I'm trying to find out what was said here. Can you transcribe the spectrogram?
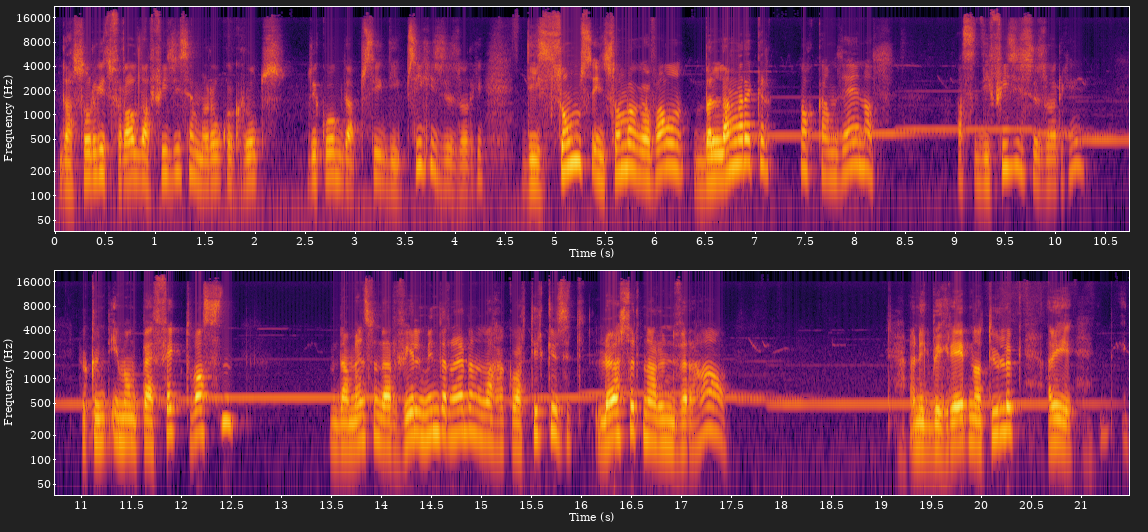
Dat zorg is vooral dat fysische, maar ook een groot stuk ook dat, die psychische zorg, die soms in sommige gevallen belangrijker nog kan zijn als, als die fysische zorg. Je kunt iemand perfect wassen, omdat mensen daar veel minder aan hebben dan dat je een kwartiertje zit, luistert naar hun verhaal. En ik begrijp natuurlijk, ik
